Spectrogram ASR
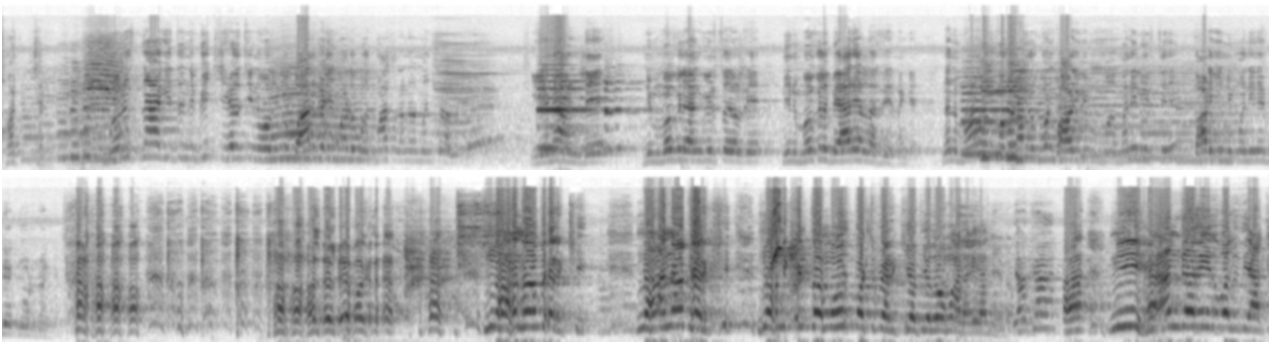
ಸ್ವಚ್ಛ. ಮನಸ್ಸಿನಾಗಿದ್ದನ್ನು ಬಿಚ್ಚಿ ಹೇಳ್ತೀನಿ ಹೊರತು ಬಾರ್ಗಡಿ ಮಾಡಬಹುದು ಮಾತ್ರ ನನ್ನ ಮನುಷ್ಯ ಅಲ್ಲ. ಏನೇ ಅನ್ಲಿ ನಿಮ್ಮ ಮಗಳು ಹೆಂಗ್ ಇರ್ತದಲ್ರಿ ನಿನ್ನ ಮಗಳು ಬೇರೆ ಅಲ್ಲ ರೀ ನನಗೆ ನನ್ನ ಮಾವನ ಮಗಳು ತಿಳ್ಕೊಂಡು ಬಾಡಿಗೆ ಮನೇಲಿ ಇರ್ತೀನಿ. ಬಾಡಿಗೆ ನಿಮ್ಮ ಮನೇನೇ ಬೇಕು ನೋಡ್ರಿ ನಂಗೆ. ನಾನಾ ಬೆರ್ಕಿ. ನಾನಾ ಬೆರ್ಕಿ ನನಗಿಂತ ಮೂರ್ ಪಟ್ಟು ಬೆರ್ಕಿ ಅದಿಲ್ಲೋ ಮಾರಾಯ ನೀನು. ಯಾಕ? ಆ, ನೀ ಹ್ಯಾಂಗರ್ ಇರುವಲ್ದು ಯಾಕ?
